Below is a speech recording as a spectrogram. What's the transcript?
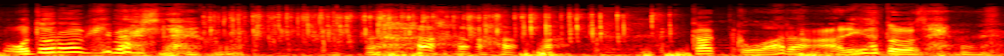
驚きましたよ。かっこわら、ありがとうございます。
